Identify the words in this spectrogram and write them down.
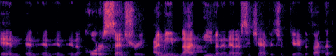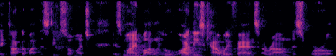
in, in in in a quarter century. I mean, not even an NFC Championship game. The fact that they talk about this team so much is mind-boggling. Who are these Cowboy fans around this world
